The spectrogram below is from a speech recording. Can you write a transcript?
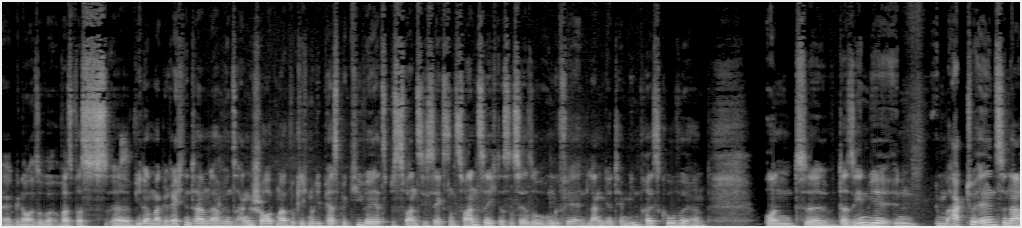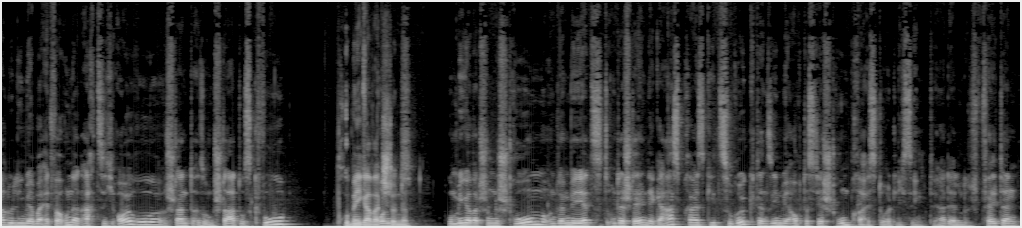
Äh, genau, also was, was äh, wir da mal gerechnet haben, da haben wir uns angeschaut, mal wirklich nur die Perspektive jetzt bis 2026. Das ist ja so ungefähr entlang der Terminpreiskurve. Ja. Und äh, da sehen wir, in, im aktuellen Szenario liegen wir bei etwa 180 Euro, stand also im Status quo. Pro Megawattstunde. Pro Megawattstunde Strom. Und wenn wir jetzt unterstellen, der Gaspreis geht zurück, dann sehen wir auch, dass der Strompreis deutlich sinkt. Ja, der fällt dann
